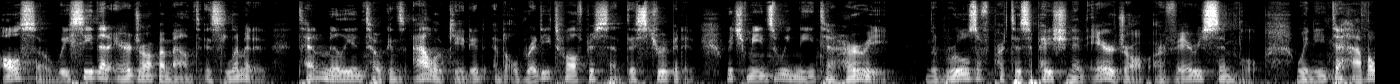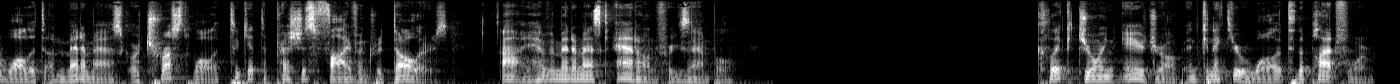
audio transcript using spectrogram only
Also, we see that airdrop amount is limited, 10 million tokens allocated and already 12% distributed, which means we need to hurry. The rules of participation in airdrop are very simple. We need to have a wallet on MetaMask or Trust Wallet to get the precious $500. I ah, have a MetaMask add-on for example. Click Join Airdrop and connect your wallet to the platform.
